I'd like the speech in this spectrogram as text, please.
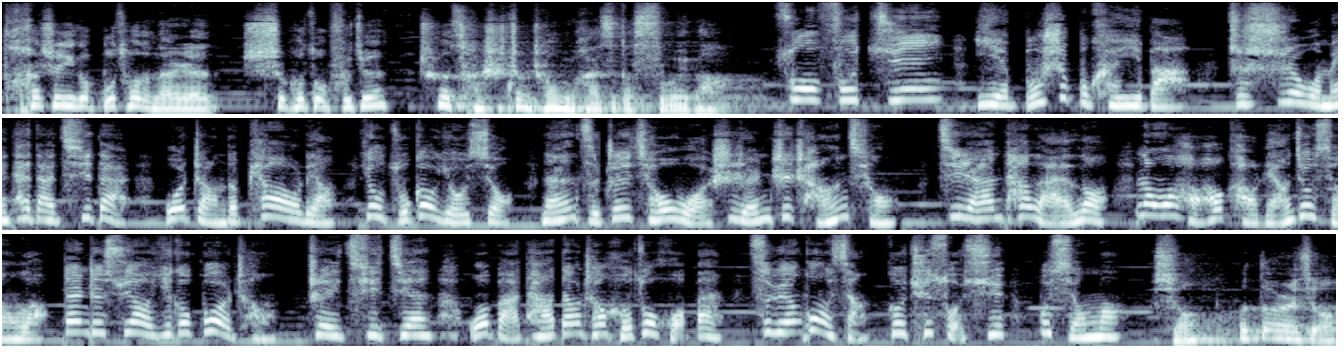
他是一个不错的男人，适合做夫君？这才是正常女孩子的思维吧？做夫君也不是不可以吧？只是我没太大期待。我长得漂亮又足够优秀，男子追求我是人之常情。既然他来了，那我好好考量就行了。但这需要一个过程，这期间我把他当成合作伙伴，资源共享，各取所需，不行吗？行，当然行，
